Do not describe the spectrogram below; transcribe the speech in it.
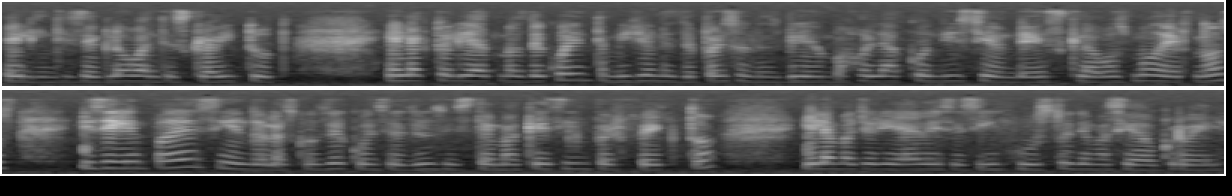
el Índice Global de Esclavitud, en la actualidad más de 40 millones de personas viven bajo la condición de esclavos modernos y siguen padeciendo las consecuencias de un sistema que es imperfecto y la mayoría de veces injusto y demasiado cruel.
